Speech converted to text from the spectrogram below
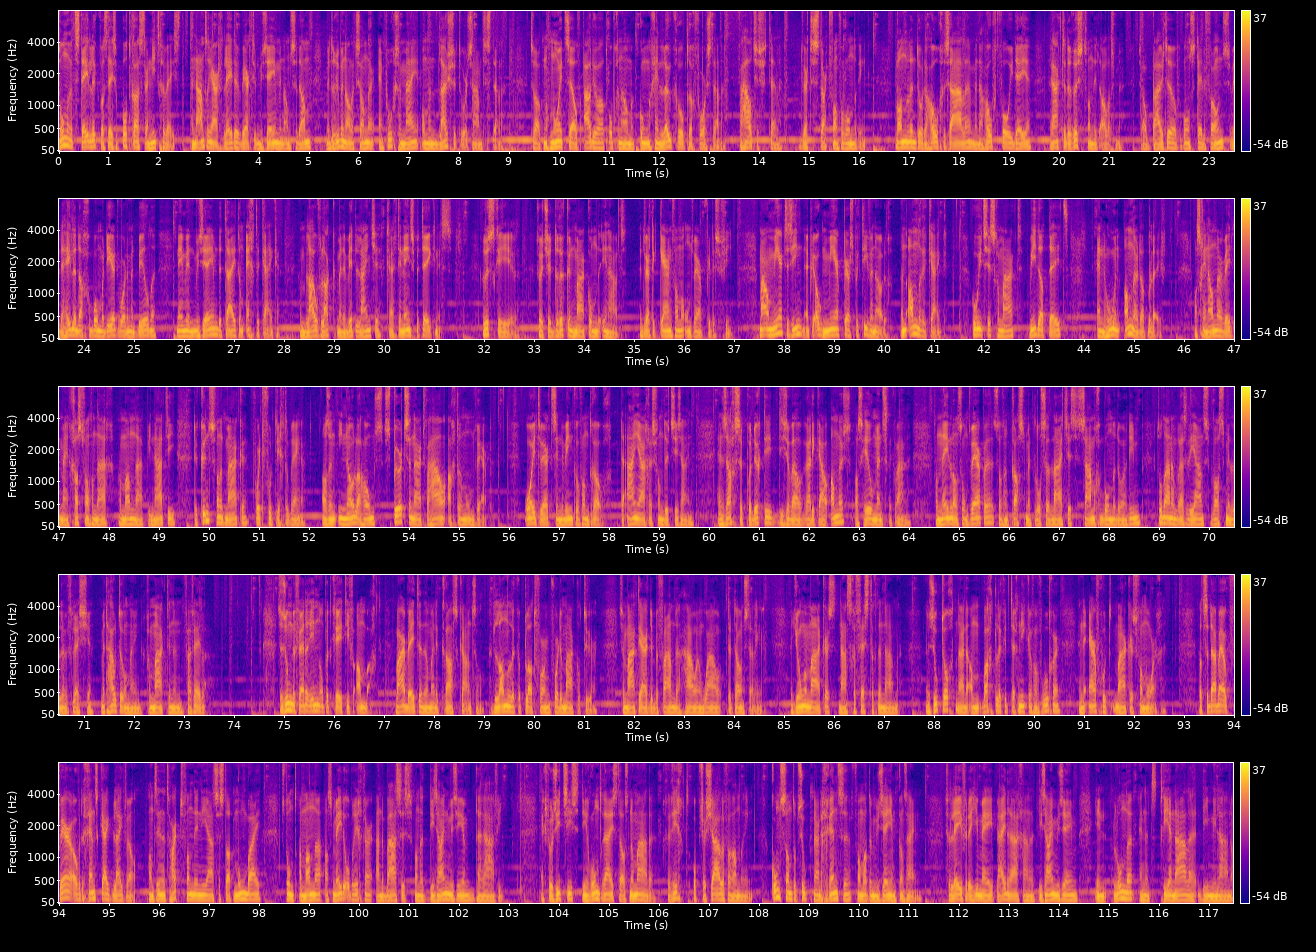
Zonder het stedelijk was deze podcast er niet geweest. Een aantal jaar geleden werkte het museum in Amsterdam met Ruben Alexander en vroeg ze mij om een luistertour samen te stellen. Terwijl ik nog nooit zelf audio had opgenomen, kon ik me geen leukere opdracht voorstellen. Verhaaltjes vertellen. Het werd de start van verwondering. Wandelend door de hoge zalen met een hoofd vol ideeën raakte de rust van dit alles me. Terwijl buiten of op onze telefoons we de hele dag gebombardeerd worden met beelden, nemen we in het museum de tijd om echt te kijken. Een blauw vlak met een wit lijntje krijgt ineens betekenis. Rust creëren, zodat je druk kunt maken om de inhoud. Het werd de kern van mijn ontwerpfilosofie. Maar om meer te zien heb je ook meer perspectieven nodig. Een andere kijk. Hoe iets is gemaakt, wie dat deed en hoe een ander dat beleeft. Als geen ander weet mijn gast van vandaag, Amanda Pinati, de kunst van het maken voor het voetlicht te brengen. Als een Inola Holmes speurt ze naar het verhaal achter een ontwerp. Ooit werkte ze in de winkel van Droog, de aanjagers van Dutch Design, en zag ze producten die zowel radicaal anders als heel menselijk waren. Van Nederlandse ontwerpen, zoals een kast met losse laadjes samengebonden door een riem, tot aan een Braziliaans wasmiddelenflesje met hout eromheen, gemaakt in een favela. Ze zoomde verder in op het creatieve ambacht. Waar beter dan bij de Crafts Council, het landelijke platform voor de maakcultuur. Ze maakte er de befaamde How and Wow tentoonstellingen. Met jonge makers naast gevestigde namen. Een zoektocht naar de ambachtelijke technieken van vroeger en de erfgoedmakers van morgen. Dat ze daarbij ook ver over de grens kijkt blijkt wel. Want in het hart van de Indiaanse stad Mumbai stond Amanda als medeoprichter aan de basis van het designmuseum Dharavi. Exposities die rondreisden als nomaden, gericht op sociale verandering. Constant op zoek naar de grenzen van wat een museum kan zijn. Ze leverde hiermee bijdrage aan het Designmuseum in Londen en het Triennale di Milano.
